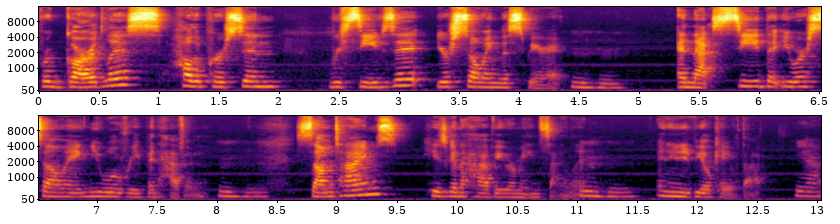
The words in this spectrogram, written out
Regardless how the person receives it, you're sowing the spirit. And that seed that you are sowing you will reap in heaven mm-hmm. sometimes he's going to have you remain silent mm-hmm. and you need to be okay with that yeah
